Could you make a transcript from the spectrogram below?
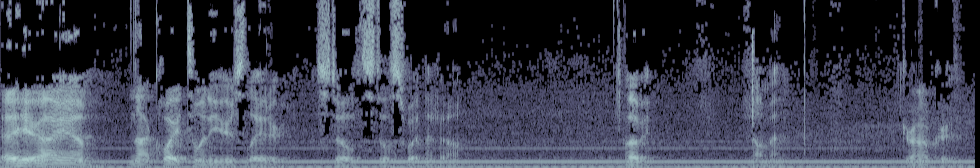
here I am not quite 20 years later, still still sweating it out. Love you. Amen. Growing up crazy.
